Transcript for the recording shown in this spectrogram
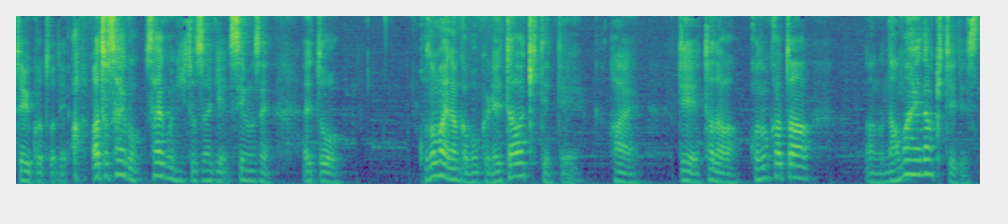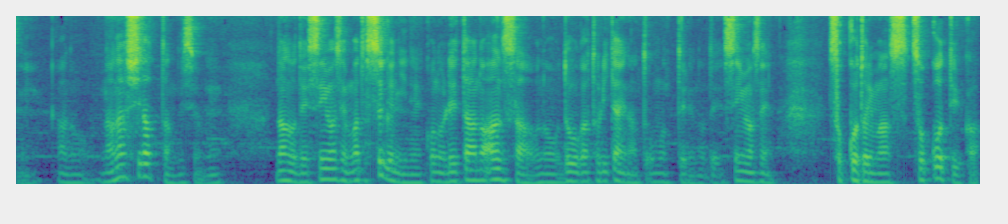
ということで、あ、あと最後、最後に一つだけ、すいません。えっと、この前なんか僕レター来てて、はい。で、ただ、この方、あの、名前なくてですね、あの、名無しだったんですよね。なのですいません。またすぐにね、このレターのアンサーの動画撮りたいなと思ってるので、すいません。速攻撮ります。速攻っていうか、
